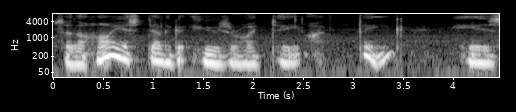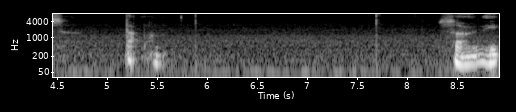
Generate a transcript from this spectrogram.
So the highest delegate user ID, I think, is that one. So the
